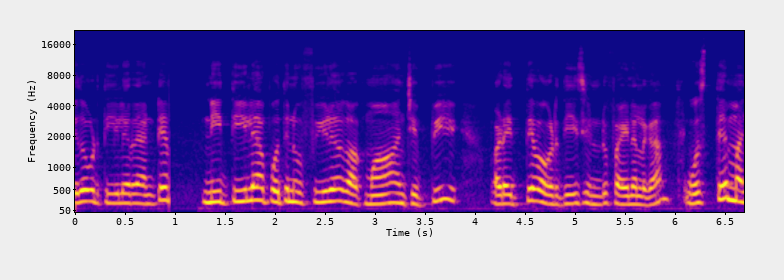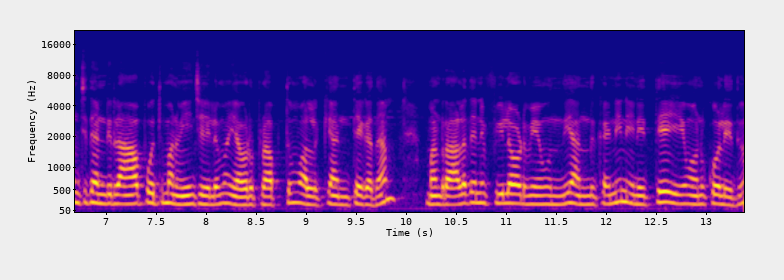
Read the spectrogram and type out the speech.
ఏదో ఒకటి తీయలేరా? అంటే నీ తీయలేకపోతే నువ్వు ఫీలే కాకమా? అని చెప్పి వాడైతే ఒకటి తీసిండు ఫైనల్గా. వస్తే మంచిదండి రాకపోతే మనం ఏం చేయలేము ఎవరు ప్రాప్తం వాళ్ళకి అంతే కదా. మనం రాలేదని ఫీల్ అవ్వడం ఏముంది? అందుకని నేనైతే ఏం అనుకోలేదు.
